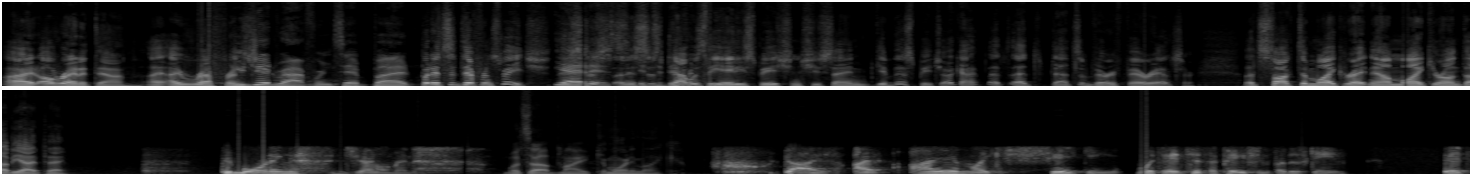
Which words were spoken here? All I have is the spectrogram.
All right, I'll write it down. I, I You did reference it, but but it's a different speech. Yeah, This it is. This It's a is that was the speech. '80s speech, and she's saying, "Give this speech." Okay, that's that's that's a very fair answer. Let's talk to Mike right now. Mike, you're on WIP. Good morning, gentlemen. What's up, Mike? Good morning, Mike. Guys, I I am like shaking with anticipation for this game. It's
